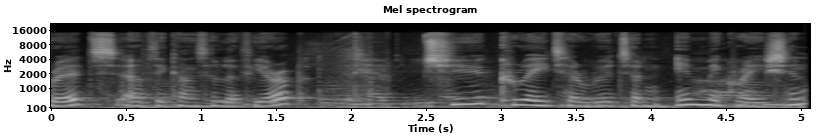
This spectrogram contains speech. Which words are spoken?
routes of the Council of Europe to create a route on immigration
